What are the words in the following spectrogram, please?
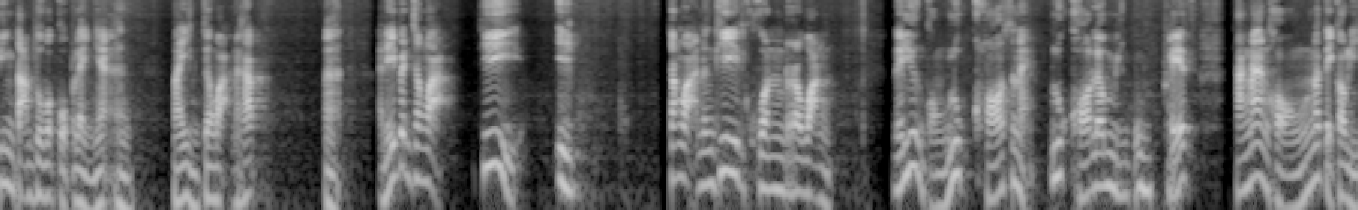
วิ่งตามตัวประกบอะไรอย่างเงี้ยมาอีกจังหวะนะครับอะอันนี้เป็นจังหวะที่ อีกจังหวะหนึ่งที่ควรระวังในเรื่องของลูกครอสเนี่ยลูกครอสแล้วมีเพรสทางด้านของนักเตะเกาหลี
